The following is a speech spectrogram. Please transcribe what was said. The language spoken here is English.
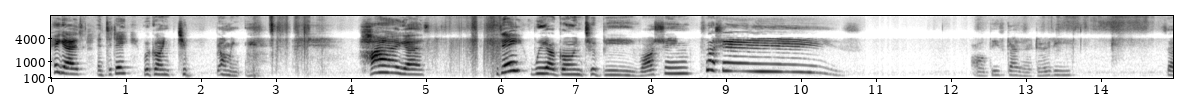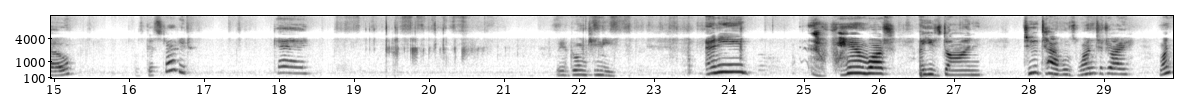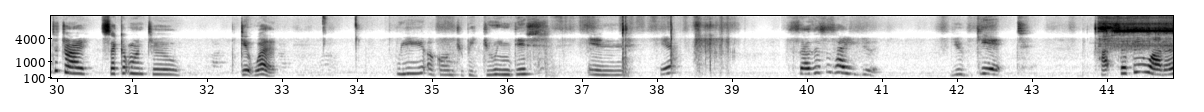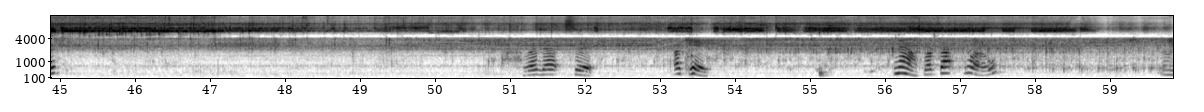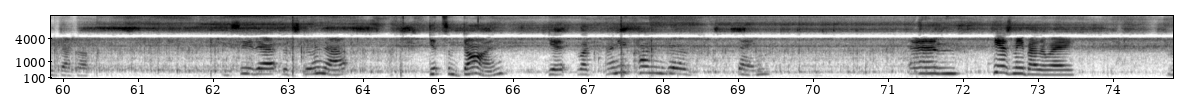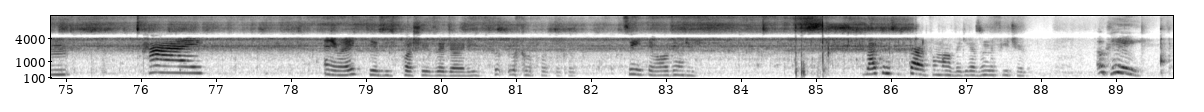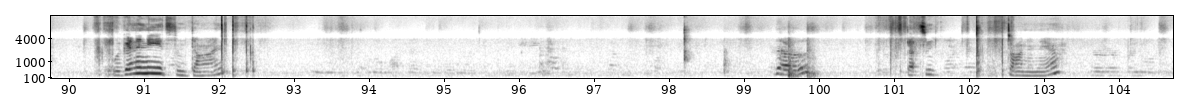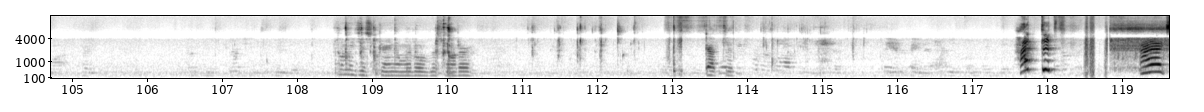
Hey guys, and today we're going to, I mean, hi guys. Today we are going to be washing plushies. All these guys are dirty. So, let's get started. Okay. We're going to need any hand wash I used on, two towels, one to dry one to dry, second one to get wet. We are going to be doing this in here. So this is how you do it. You get hot soapy water. Let that sit. Okay. Now, let that flow. Let me back up. You see that? That's doing that. Get some Dawn. Get like any kind of thing. And here's me, by the way. Mm. Hi. Anyway, here's these plushies. They're dirty. Look, look, look, look. See, they're all dirty. Like and subscribe for more videos in the future. Okay. We're gonna need some Dawn. Those. Got some Dawn in there. Let me just drain a little of this water. Got the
